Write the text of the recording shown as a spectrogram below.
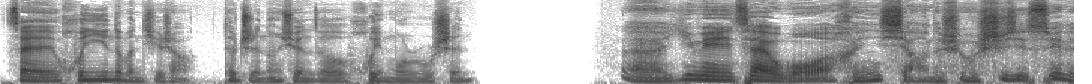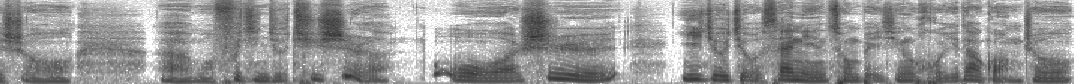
在婚姻的问题上，他只能选择讳莫如深。呃，因为在我很小的时候，十几岁的时候，啊，我父亲就去世了。我是。一九九三年从北京回到广州，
